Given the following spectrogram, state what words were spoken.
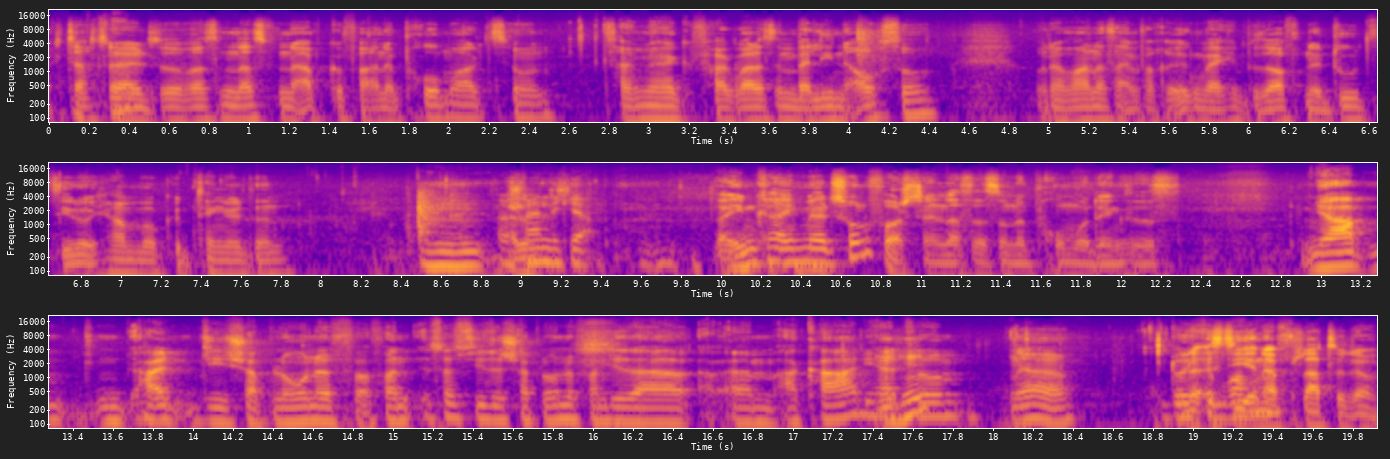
Ich dachte halt so, was ist denn das für eine abgefahrene Promo-Aktion? Jetzt habe ich mir halt gefragt, war das in Berlin auch so? Oder waren das einfach irgendwelche besoffene Dudes, die durch Hamburg getingelt sind? Wahrscheinlich ja. Bei ihm kann ich mir halt schon vorstellen, dass das so eine Promo-Dings ist. Ja, halt die Schablone von. Ist das diese Schablone von dieser ähm, AK, die halt so. Ja, ja. Oder ist die in der? Platte,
